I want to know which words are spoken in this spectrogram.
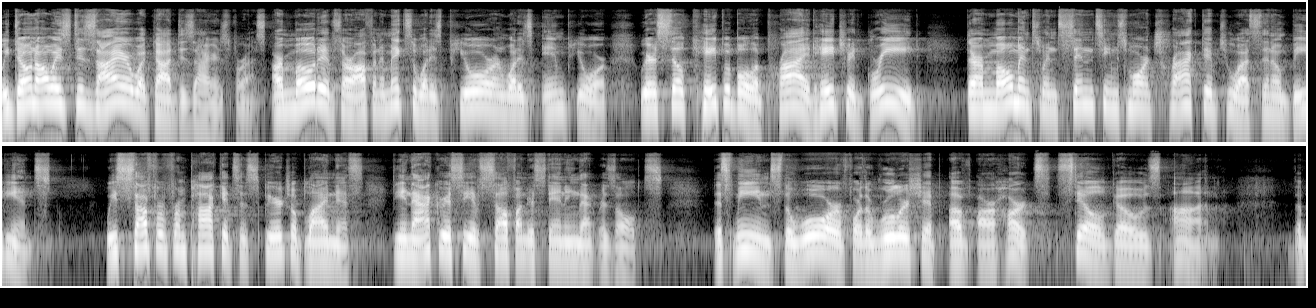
We don't always desire what God desires for us. Our motives are often a mix of what is pure and what is impure. We are still capable of pride, hatred, greed. There are moments when sin seems more attractive to us than obedience. We suffer from pockets of spiritual blindness, the inaccuracy of self understanding that results. This means the war for the rulership of our hearts still goes on. The,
